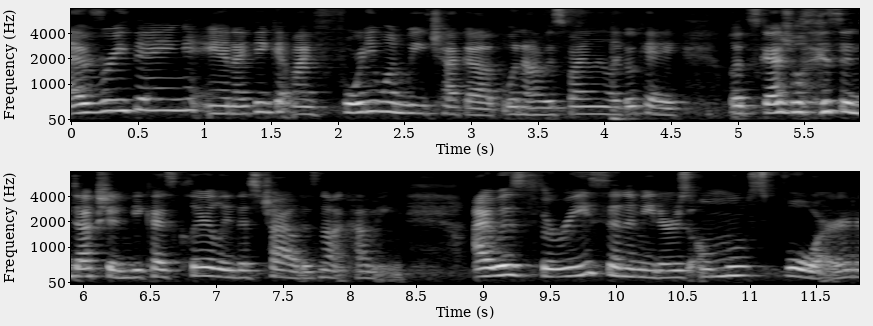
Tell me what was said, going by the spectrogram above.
everything. And I think at my 41 week checkup, when I was finally like, okay, let's schedule this induction because clearly this child is not coming. I was three centimeters, almost four,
